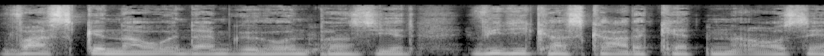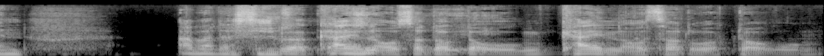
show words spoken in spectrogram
was genau in deinem Gehirn passiert, wie die Kaskadeketten aussehen. Aber das sind schwör, keinen also, außer Dr. Ogen, keinen außer Dr. Ogen.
